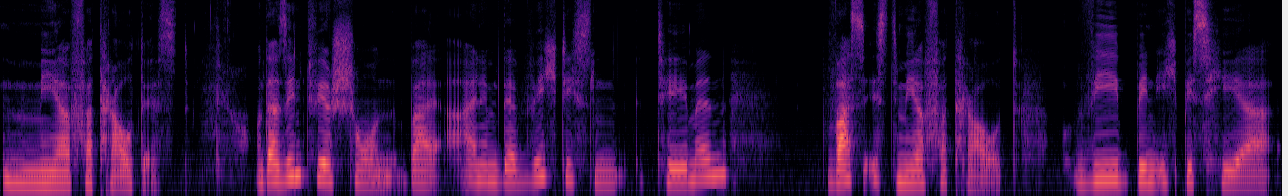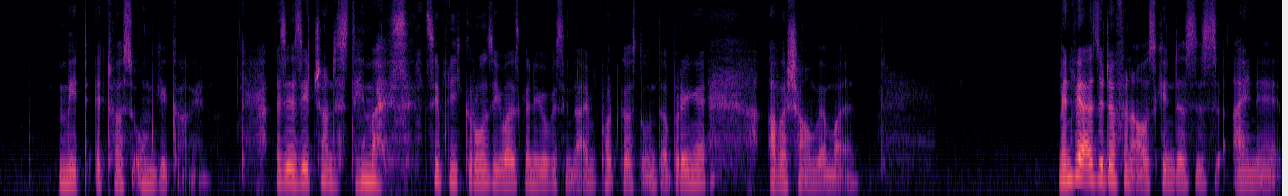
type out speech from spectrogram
mir vertraut ist. Und da sind wir schon bei einem der wichtigsten Themen, was ist mir vertraut? Wie bin ich bisher mit etwas umgegangen? Also ihr seht schon, das Thema ist ziemlich groß. Ich weiß gar nicht, ob ich es in einem Podcast unterbringe, aber schauen wir mal. Wenn wir also davon ausgehen, dass es eine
